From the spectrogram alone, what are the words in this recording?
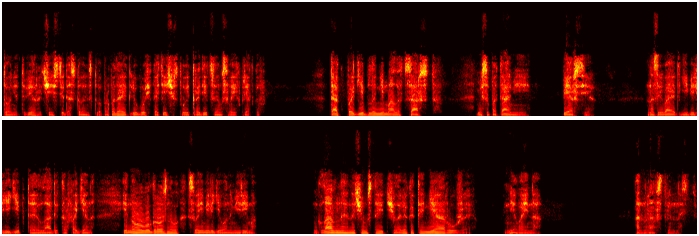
тонет вера, честь и достоинство, пропадает любовь к Отечеству и традициям своих предков. Так погибло немало царств. Месопотамии, Персия. Назревает гибель Египта, Эллады, Карфагена и нового Грозного своими легионами Рима. Главное, на чем стоит человек, это не оружие, не война, а нравственность.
